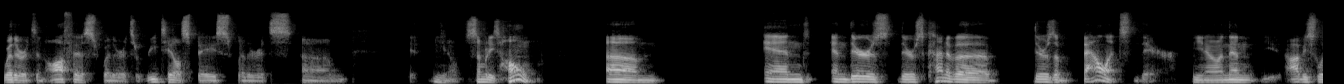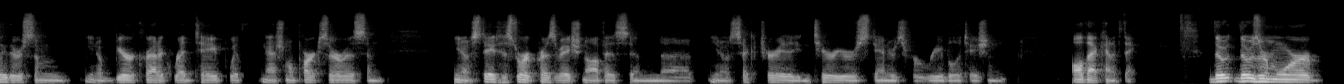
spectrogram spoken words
whether it's an office whether it's a retail space whether it's um, you know somebody's home. Um, and and there's there's kind of a there's a balance there you know and then obviously there's some you know bureaucratic red tape with national park service and you know state historic preservation office and uh, you know secretary of the interior standards for rehabilitation all that kind of thing. Th- those are more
